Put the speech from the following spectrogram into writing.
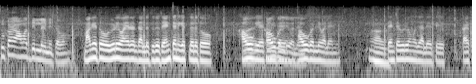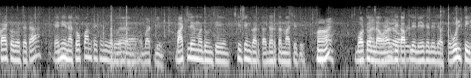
तू काय आवाज दिलाय मी तेव्हा? मागे तो व्हिडिओ व्हायरल झाला तुझं तो यांच्याने घेतलेलं तो खाऊ घे खाऊ खाऊ गल्लीवाल्यांनी. हा. त्यांच्या व्हिडिओमध्ये आले होते. काय काय करू होत्या त्या यांनी ना तोफान कशाने करू होत्या बाटली. बाटलीमधून ते फिशिंग करतात धरतात मासे ते. हा? बॉटल लावून ते कापलेले हे केलेले असते. उलटी.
